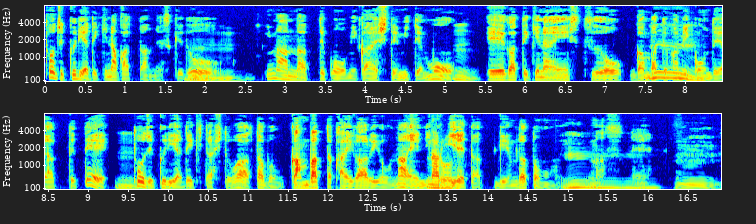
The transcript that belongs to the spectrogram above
当時クリアできなかったんですけど、うん今になってこう見返してみても、うん映画的な演出を頑張ってファミコンでやってて、うん当時クリアできた人は多分頑張った甲斐があるようなエンディング見れたゲームだと思いますね。うん。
